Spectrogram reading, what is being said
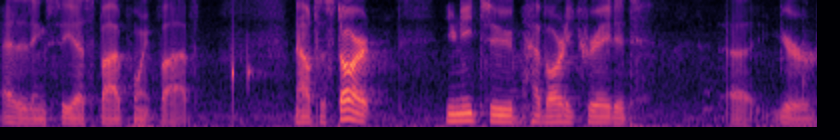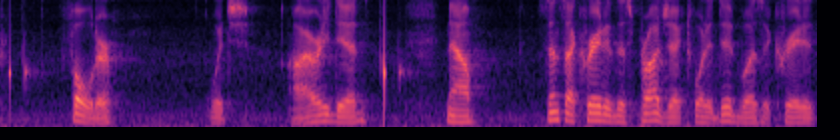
editing CS 5.5 now to start you need to have already created uh, your folder which I already did. Now since I created this project what it did was it created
